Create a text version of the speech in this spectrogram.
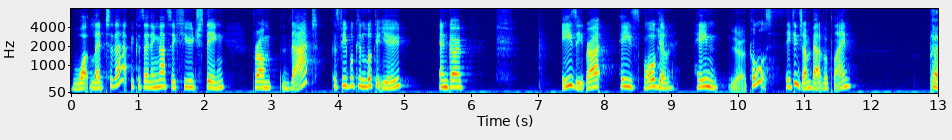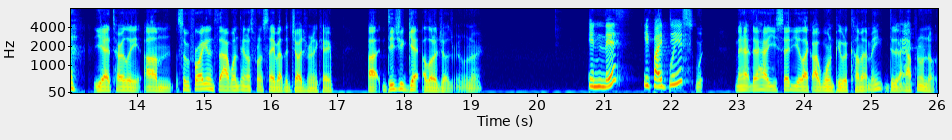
what led to that, because I think that's a huge thing from that. Because people can look at you and go, easy, right? He's Morgan. He, Yeah. of course, he can jump out of a plane. Yeah, totally. Um, so before I get into that, one thing I just want to say about the judgment, okay? Uh, did you get a lot of judgment or no? In this, if I did, Now, know how you said you're like, I want people to come at me. Did it happen or not?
